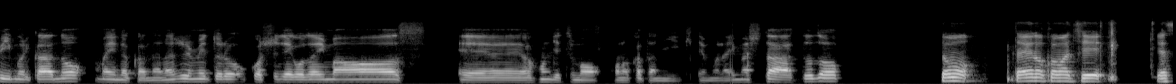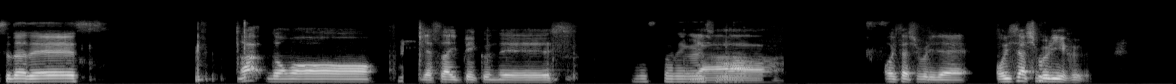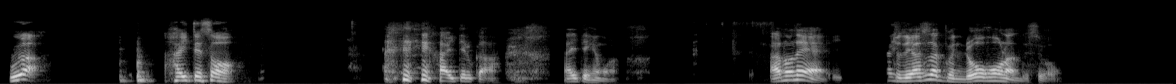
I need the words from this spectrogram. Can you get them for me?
ピー森川の真夜中70メートルお越しでございます。えー、本日もこの方に来てもらいました。どうぞ。どうも、太陽の小町、安田です。あ、どうもー。安田一平くんです。よろしくお願いいしまやー、お久しぶりで、お久しぶりーフ。す。うわ履いてそ 履いてるか履いてへんわ。あのね、はいちょっと安田くんに朗報なんですよ。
